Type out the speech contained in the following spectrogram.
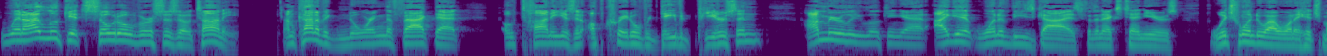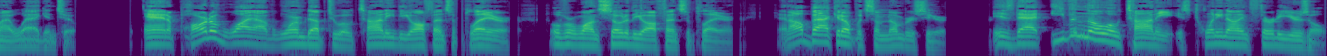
when I look at Soto versus Ohtani, I'm kind of ignoring the fact that Ohtani is an upgrade over David Peterson. I'm merely looking at I get one of these guys for the next 10 years. Which one do I want to hitch my wagon to? And a part of why I've warmed up to Ohtani, the offensive player, over Juan Soto, the offensive player, and I'll back it up with some numbers here, is that even though Ohtani is 29, 30 years old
